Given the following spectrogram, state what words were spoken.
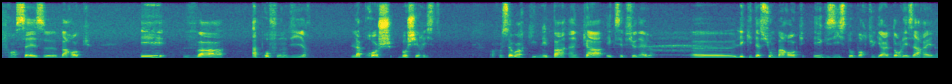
française baroque et va approfondir l'approche bochériste. Il faut savoir qu'il n'est pas un cas exceptionnel. Euh, l'équitation baroque existe au Portugal dans les arènes.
